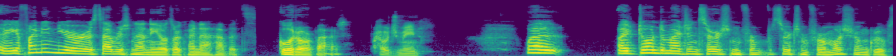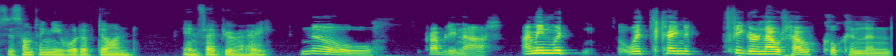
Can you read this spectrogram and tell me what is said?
Are you finding you're establishing any other kind of habits, good or bad? How do you mean? Well, I don't imagine searching for searching for mushroom groups is something you would have done in February. No, probably not. I mean, with with kind of figuring out how cooking and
